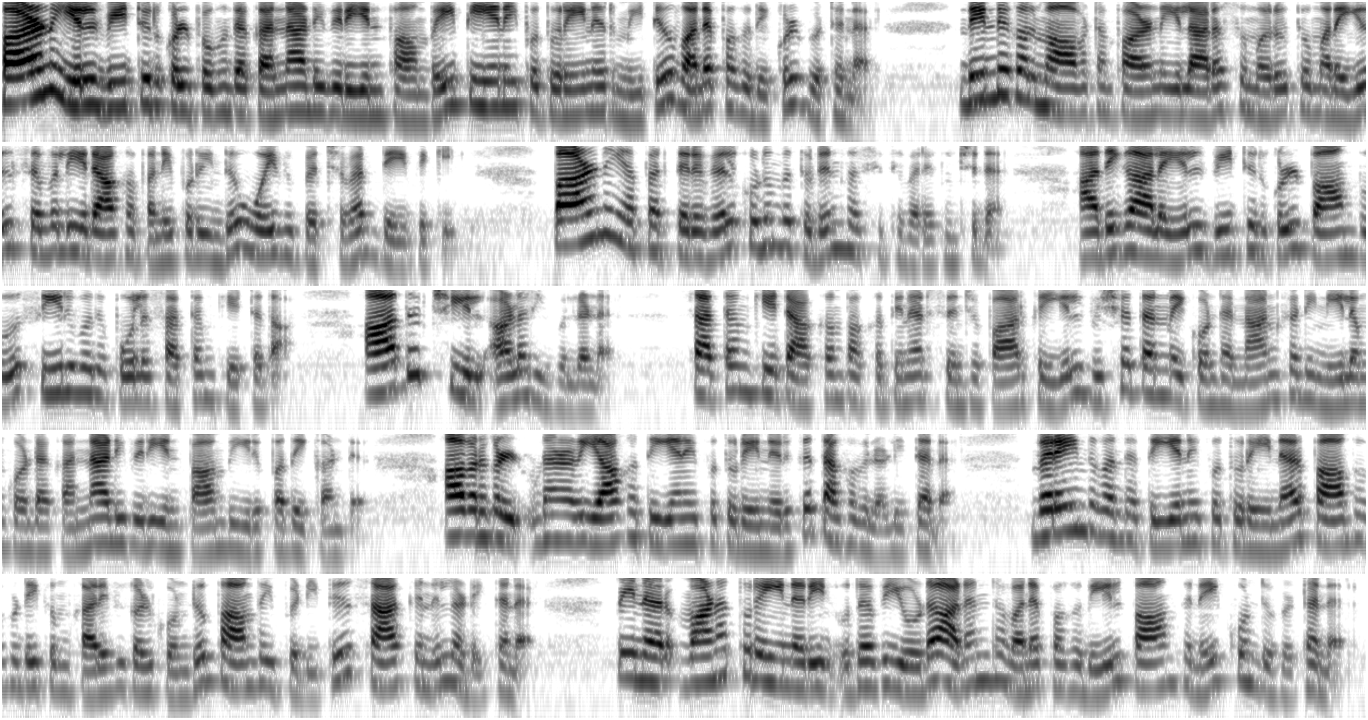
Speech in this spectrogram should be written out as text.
பழனியில் வீட்டிற்குள் புகுந்த கண்ணாடி விரியின் பாம்பை தீயணைப்புத் துறையினர் மீட்டு வனப்பகுதிக்குள் விட்டனர். திண்டுக்கல் மாவட்டம் பழனியில் அரசு மருத்துவமனையில் செவிலியராக பணிபுரிந்து ஓய்வு பெற்றவர் தேவகி. பழனி அப்பர் தெருவில் குடும்பத்துடன் வசித்து வருகின்றனர். அதிகாலையில் வீட்டிற்குள் பாம்பு சீறுவது போல சத்தம் கேட்டதால் அதிர்ச்சியில் அலறியுள்ளனர். சத்தம் கேட்ட அக்கம் பக்கத்தினர் சென்று பார்க்கையில் விஷத்தன்மை கொண்ட நான்கடி நீளம் கொண்ட கண்ணாடி விரியின் பாம்பு இருப்பதைக் கண்டு அவர்கள் உடனடியாக தீயணைப்புத் துறையினருக்கு தகவல் அளித்தனர். விரைந்து வந்த தீயணைப்புத் துறையினர் பாம்பு பிடிக்கும் கருவிகள் கொண்டு பாம்பை பிடித்து சாக்கினில் அடைத்தனர். பின்னர் வனத்துறையினரின் உதவியோடு அடர்ந்த வனப்பகுதியில் பாம்பினை கொண்டுவிட்டனர்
